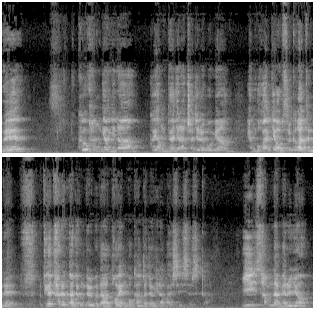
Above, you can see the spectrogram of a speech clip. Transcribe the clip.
왜 그 환경이나 그 형편이나 처지를 보면 행복할 게 없을 것 같은데 어떻게 다른 가정들보다 더 행복한 가정이라고 할 수 있었을까? 이 삼남매는요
